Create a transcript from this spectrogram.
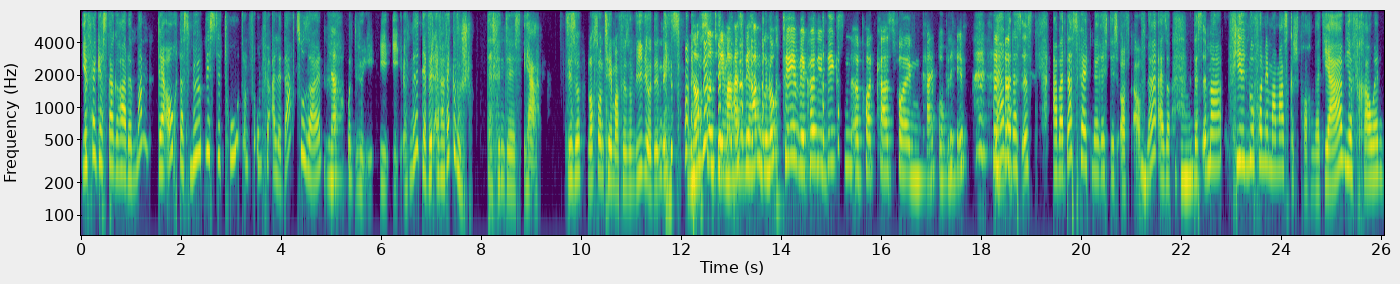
ihr vergesst da gerade einen Mann, der auch das Möglichste tut, und, um für alle da zu sein. Ja. Und ne, der wird einfach weggewischt. Das finde ich, ja, Siehst du, noch so ein Thema für so ein Video demnächst. Mal. Noch so ein Thema. Also wir haben genug Themen, wir können die nächsten äh, Podcast folgen, kein Problem. Ja, aber das ist, aber das fällt mir richtig oft auf, ne? Also, mhm. dass immer viel nur von den Mamas gesprochen wird. Ja, wir Frauen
